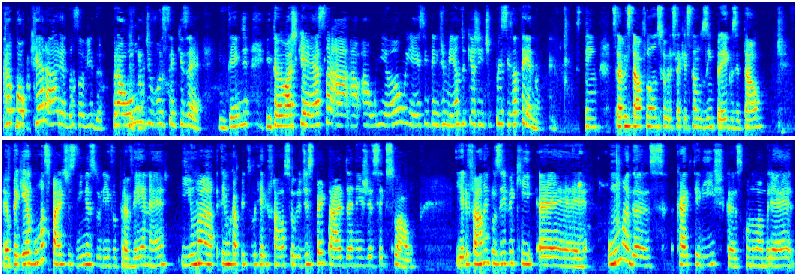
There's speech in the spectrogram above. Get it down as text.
para qualquer área da sua vida, para onde você quiser, entende? Então eu acho que é essa a, a, a união e esse entendimento que a gente precisa ter, né? Sim, sabe, você estava falando sobre essa questão dos empregos e tal. Eu peguei algumas partezinhas do livro para ver, né? E uma tem um capítulo que ele fala sobre o despertar da energia sexual. E ele fala, inclusive, que é, uma das características quando uma mulher,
